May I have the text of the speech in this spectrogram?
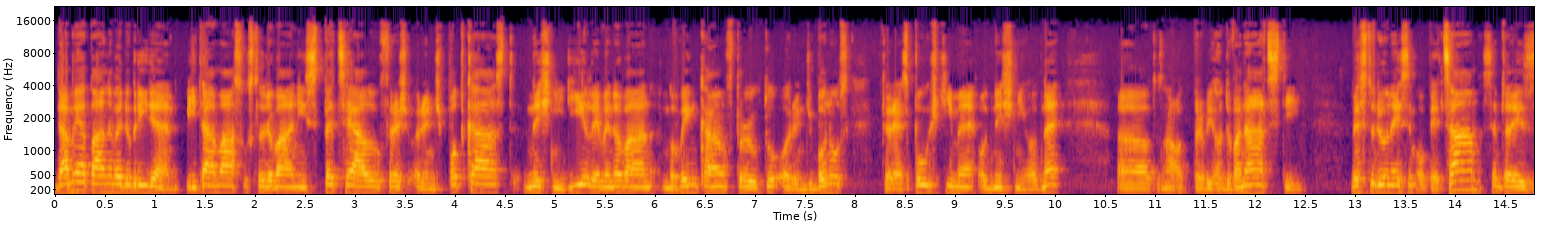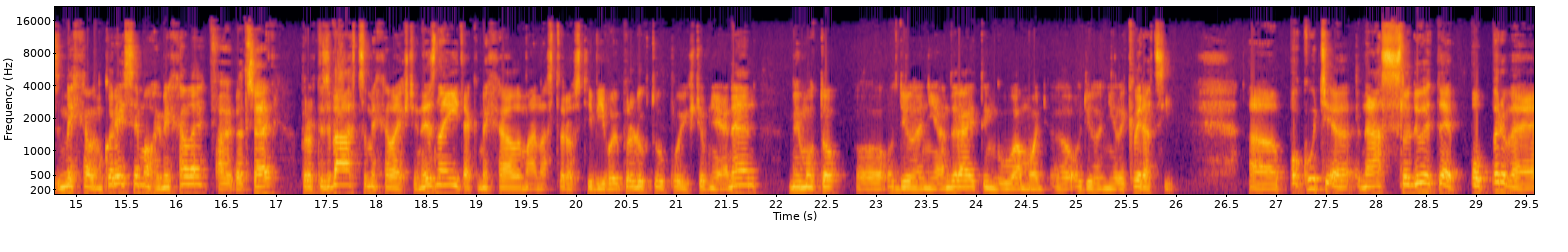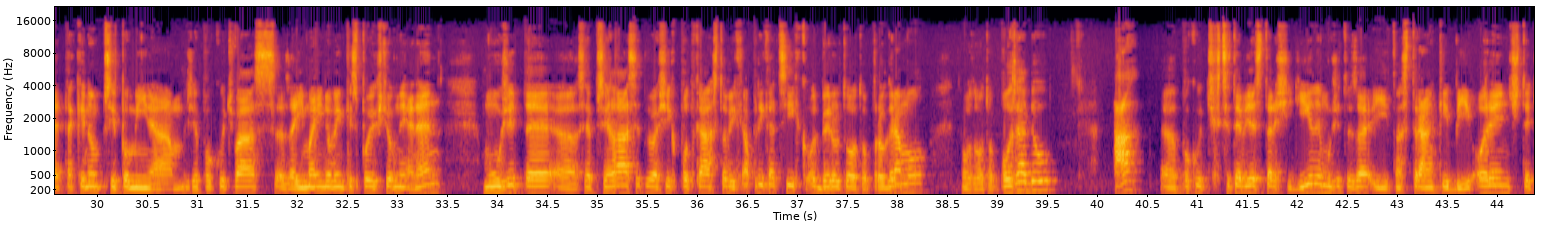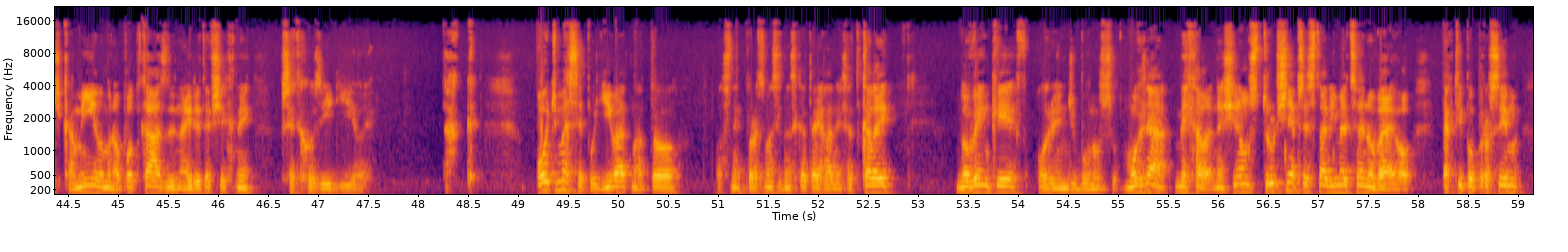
Dámy a pánové, dobrý den. Vítám vás u sledování speciálu Fresh Orange Podcast. Dnešní díl je věnován novinkám v produktu Orange Bonus, které spouštíme od dnešního dne, eh, to znamená od 1.12. Ve studiu nejsem opět sám, jsem tady s Michalem Korejsem. Ahoj Michale. Ahoj Petře. Pro ty z vás, co Michala ještě neznají, tak Michal má na starosti vývoj produktů pojišťovně NN, mimo to eh, oddělení underwritingu a eh, oddělení likvidací. Pokud eh, nás sledujete poprvé, tak jenom připomínám, že pokud vás zajímají novinky z pojišťovny NN, můžete eh, se přihlásit ve vašich podcastových aplikacích k odběru tohoto programu nebo tohoto pořadu a eh, pokud chcete vidět starší díly, můžete zajít na stránky beorange.me lomeno podcast, kde najdete všechny předchozí díly. Tak, pojďme se podívat na to, vlastně, proč jsme se dneska tady hlavně setkali novinky v Orange bonusu. Možná, Michale, než jenom stručně představíme, co je nového, tak ti poprosím,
